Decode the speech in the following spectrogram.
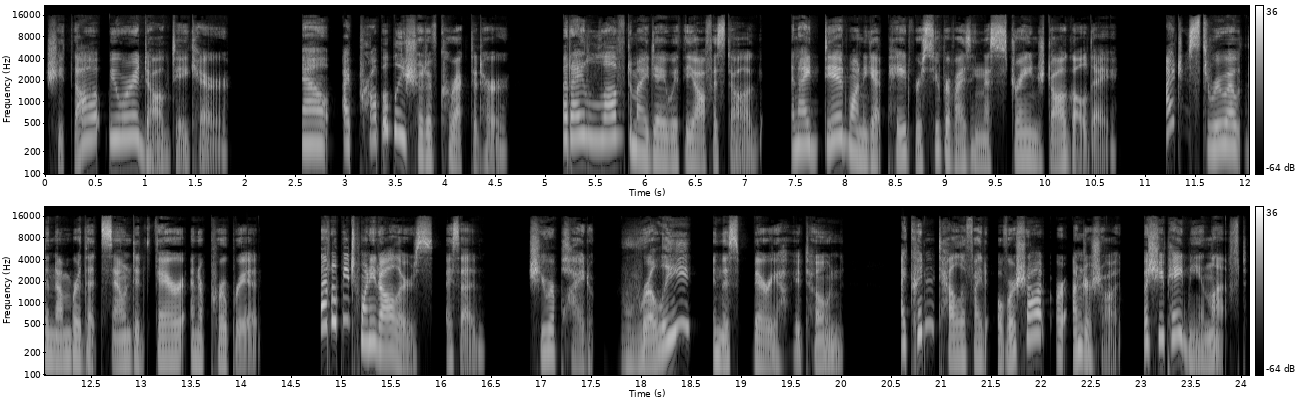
she thought we were a dog daycare. Now, I probably should have corrected her. But I loved my day with the office dog, and I did want to get paid for supervising this strange dog all day. I just threw out the number that sounded fair and appropriate. That'll be $20, I said. She replied, Really? in this very high tone. I couldn't tell if I'd overshot or undershot, but she paid me and left.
